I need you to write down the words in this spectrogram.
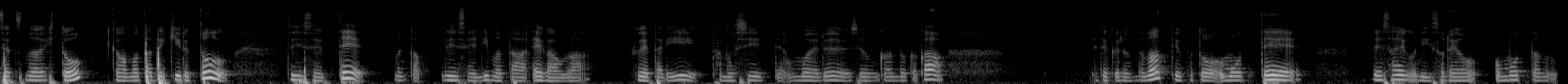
切な人がまたできると人生ってなんか人生にまた笑顔が増えたり楽しいって思える瞬間とかが出てくるんだなっていうことを思ってで最後にそれを思ったの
